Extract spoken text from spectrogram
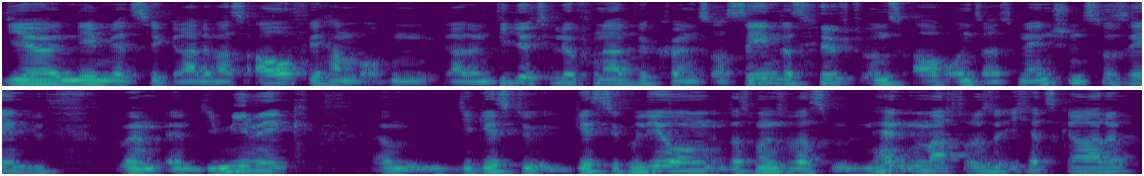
wir nehmen jetzt hier gerade was auf, wir haben auch ein, gerade ein Videotelefonat, wir können es auch sehen, das hilft uns auch, uns als Menschen zu sehen, ähm, die Mimik, ähm, die Gestikulierung, dass man sowas mit den Händen macht oder so, ich jetzt gerade,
